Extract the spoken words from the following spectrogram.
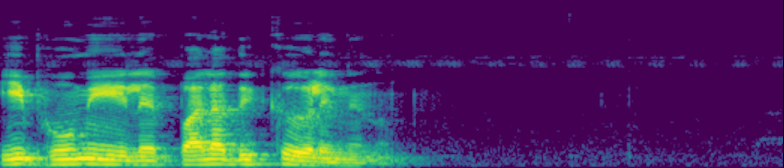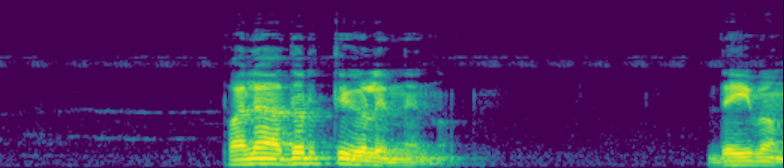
ഈ ഭൂമിയിലെ പല ദിക്കുകളിൽ നിന്നും പല അതിർത്തികളിൽ നിന്നും ദൈവം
